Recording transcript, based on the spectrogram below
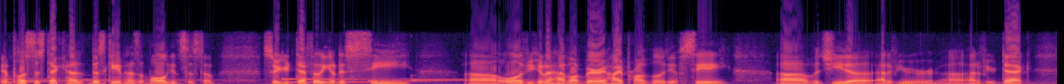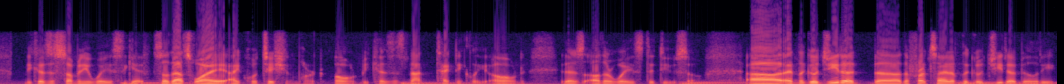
And plus, this deck has this game has a mulligan system, so you're definitely going to see. Uh, well, if you're going to have a very high probability of seeing uh, Vegeta out of your uh, out of your deck, because there's so many ways to get. It. So that's why I quotation mark own because it's not technically own. There's other ways to do so. Uh, and the Gogeta, the the front side of the Gogeta ability,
